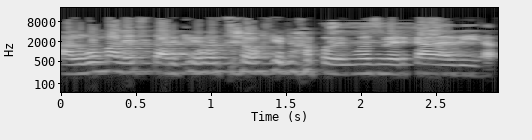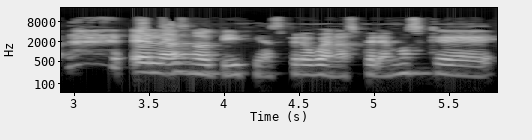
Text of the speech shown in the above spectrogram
algo malestar que otro que no podemos ver cada día en las noticias. Pero bueno, esperemos que,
